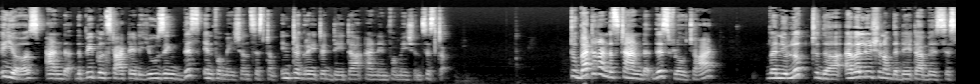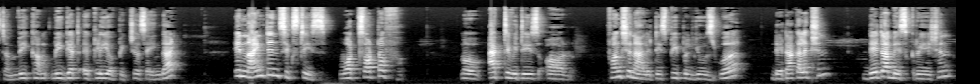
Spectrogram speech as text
years and the people started using this information system, integrated data and information system. To better understand this flowchart, when you look to the evolution of the database system, we come we get a clear picture saying that in 1960s, what sort of uh, activities or functionalities people used were data collection, database creation,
